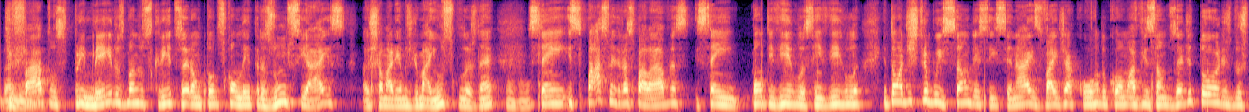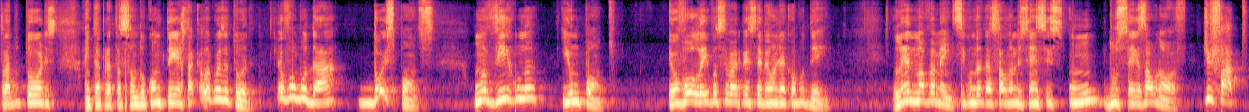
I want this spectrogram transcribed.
De fato, os primeiros manuscritos eram todos com letras unciais, nós chamaríamos de maiúsculas, né? Sem espaço entre as palavras, sem ponto e vírgula, sem vírgula. Então, a distribuição desses sinais vai de acordo com a visão dos editores, dos tradutores, a interpretação do contexto, aquela coisa toda. Eu vou mudar dois pontos, uma vírgula e um ponto. Eu vou ler e você vai perceber onde é que eu mudei. Lendo novamente, 2 Tessalonicenses 1, do 6 ao 9. De fato,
